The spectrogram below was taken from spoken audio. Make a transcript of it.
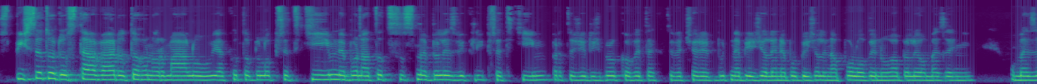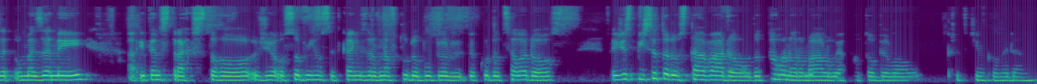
spíš se to dostává do toho normálu, jako to bylo předtím, nebo na to, co jsme byli zvyklí předtím, protože když byl covid, tak ty večery buď neběžely, nebo běžely na polovinu a byly omezení, omeze, omezeny. A i ten strach z toho, že osobního setkání zrovna v tu dobu byl jako docela dost. Takže spíš se to dostává do, do toho normálu, jako to bylo před tím covidem?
